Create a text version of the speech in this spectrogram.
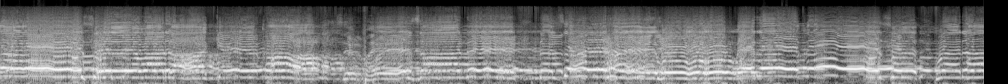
गौसुलवरा के खास फैजाने नज़र है। वो मेरे गौसुलवरा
